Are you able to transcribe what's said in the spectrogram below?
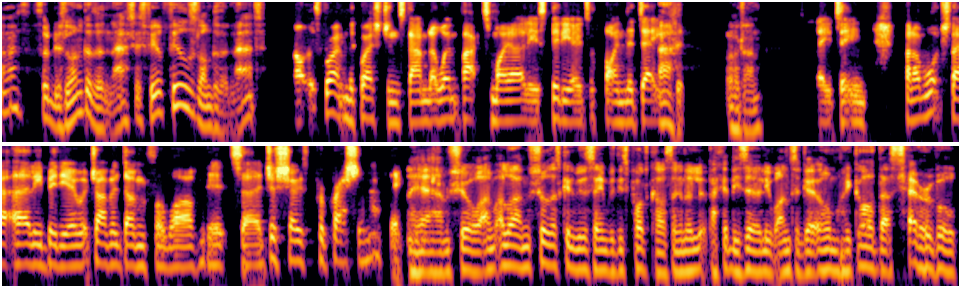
I thought it was longer than that. It feels feels longer than that. I was writing the questions down and I went back to my earliest video to find the date. Ah, well done. 18. And I watched that early video, which I haven't done for a while. It uh, just shows progression, I think. Yeah, I'm sure. I'm, I'm, sure that's going to be the same with this podcast. I'm going to look back at these early ones and go, oh my God, that's terrible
